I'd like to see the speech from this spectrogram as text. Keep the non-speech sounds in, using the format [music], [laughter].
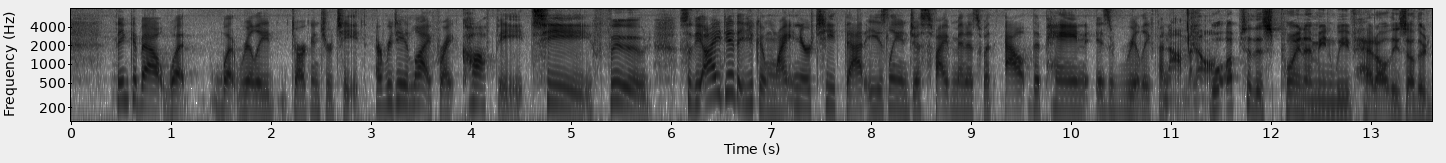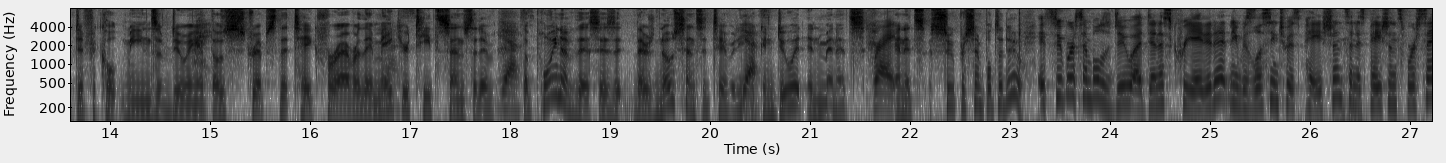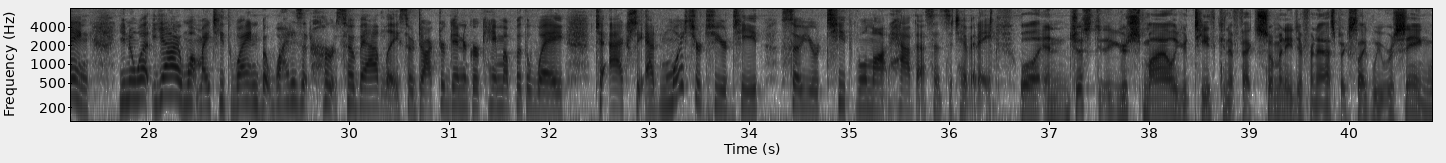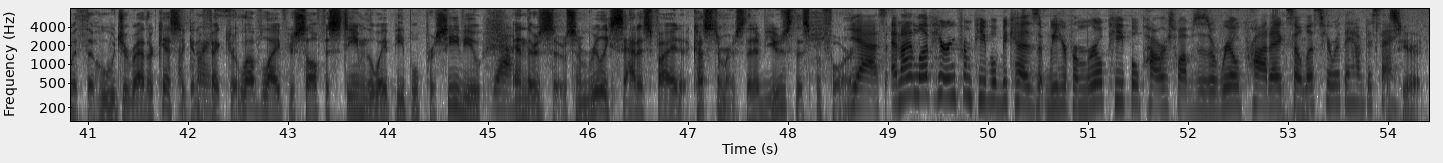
Think about what what really darkens your teeth. Everyday life, right? Coffee, tea, food. So the idea that you can whiten your teeth that easily in just five minutes without the pain is really phenomenal. Well, up to this point, I mean, we've had all these other difficult means of doing it. Those strips that take forever, they make Yes. your teeth sensitive. Yes. The point of this is that there's no sensitivity. Yes. You can do it in minutes. Right. And it's super simple to do. It's super simple to do. A dentist created it and he was listening to his patients, and mm-hmm. his patients were saying, you know what, yeah, I want my teeth whitened, but why does it hurt so badly? So Dr. Giniger came up with a way to actually add moisture to your teeth so your teeth will not have that sensitivity. Well, and just your smile, your teeth can affect so many different aspects, like we were seeing with the who would you rather kiss. it can course. affect your love life, your self esteem, the way people perceive you. Yeah. And there's some really satisfied customers that have used this before. Yes, and I love hearing from people because we hear from real people. Power Swabs is a real product, so mm-hmm. let's hear what they have to say. Let's hear it.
